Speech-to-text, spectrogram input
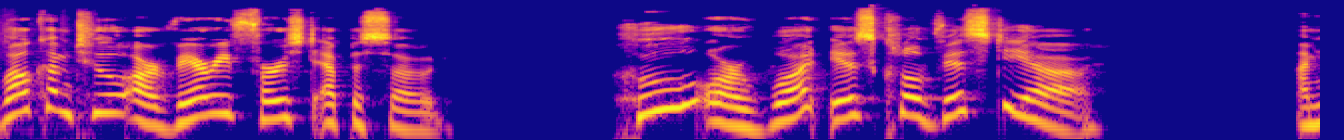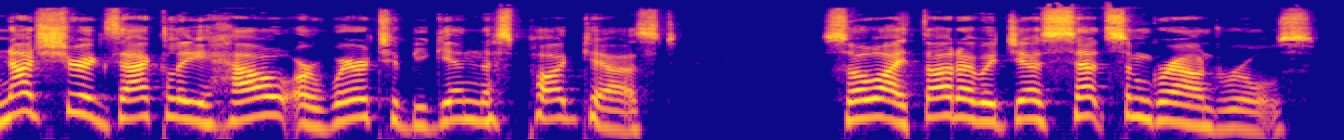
Welcome to our very first episode. Who or what is Clovistia? I'm not sure exactly how or where to begin this podcast, so I thought I would just set some ground rules.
